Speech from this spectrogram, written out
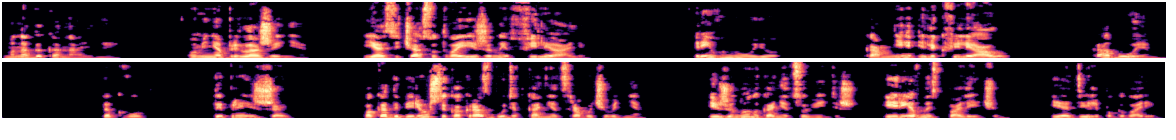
многоканальные. У меня предложение. Я сейчас у твоей жены в филиале. Ревную. Ко мне или к филиалу? К обоим. Так вот, ты приезжай. Пока доберешься, как раз будет конец рабочего дня. И жену, наконец, увидишь, и ревность полечим, и о деле поговорим.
